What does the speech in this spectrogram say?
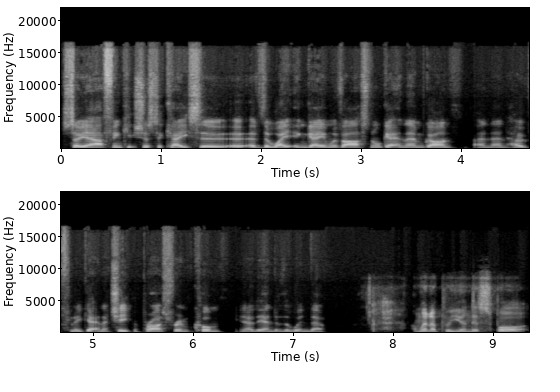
so yeah, I think it's just a case of, of the waiting game with Arsenal, getting them gone, and then hopefully getting a cheaper price for him come you know the end of the window. I'm going to put you on the spot.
